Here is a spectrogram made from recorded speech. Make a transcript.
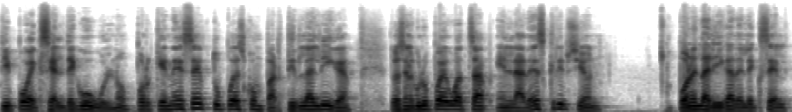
tipo Excel de Google, ¿no? Porque en ese tú puedes compartir la liga. Entonces en el grupo de WhatsApp, en la descripción, pones la liga del Excel,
